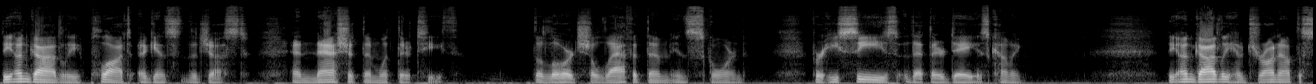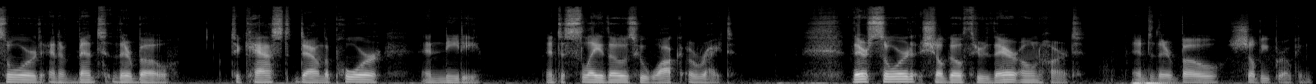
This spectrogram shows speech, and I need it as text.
The ungodly plot against the just, and gnash at them with their teeth. The Lord shall laugh at them in scorn, for he sees that their day is coming. The ungodly have drawn out the sword and have bent their bow, to cast down the poor and needy, and to slay those who walk aright. Their sword shall go through their own heart, and their bow shall be broken.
